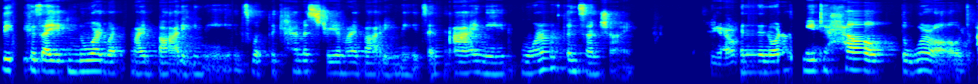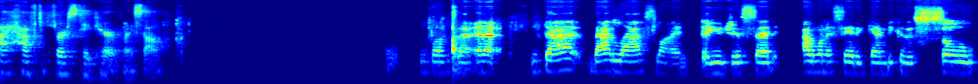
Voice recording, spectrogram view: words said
because I ignored what my body needs, what the chemistry in my body needs. And I need warmth and sunshine. Yeah. And in order for me to help the world, I have to first take care of myself. Love that. And I, that that last line that you just said, I want to say it again because it's so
